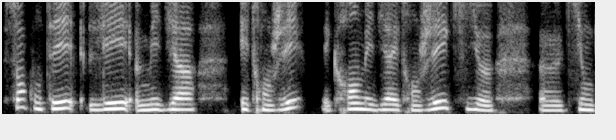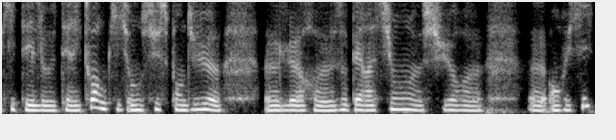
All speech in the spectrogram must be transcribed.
Sans compter les médias étrangers, les grands médias étrangers qui, euh, euh, qui ont quitté le territoire ou qui ont suspendu euh, leurs opérations sur, en Russie,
